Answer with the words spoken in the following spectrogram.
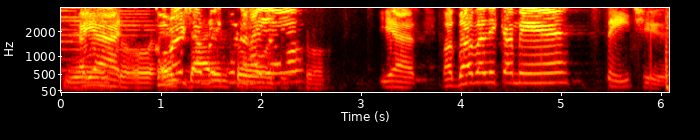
Yes, Ayan. oo. Commercial break muna kayo. Yes. Magbabalik kami. Stay tuned.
